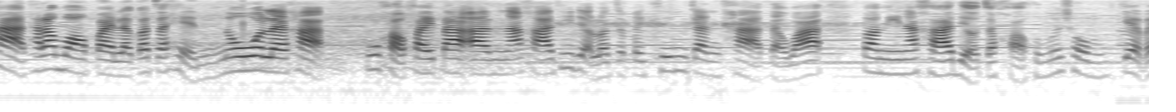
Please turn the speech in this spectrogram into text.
ค่ะ ถ้าเรามองไปแล้วก็จะเห็นนู่นเลยค่ะภูเขาไฟตาอันนะคะ ที่เดี๋ยวเราจะไปขึ้นกันค่ะ แต่ว่าตอนนี้นะคะ เดี๋ยวจะขอคุณผู้ชม เก็บ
